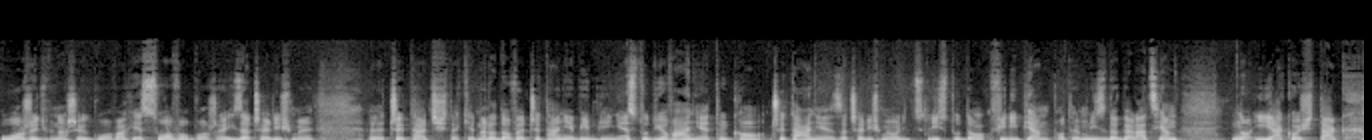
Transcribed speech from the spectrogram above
ułożyć w naszych głowach, jest Słowo Boże. I zaczęliśmy e, czytać takie narodowe czytanie Biblii. Nie studiowanie, tylko czytanie. Zaczęliśmy od listu do Filipian, potem list do Galacjan. No i jakoś tak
